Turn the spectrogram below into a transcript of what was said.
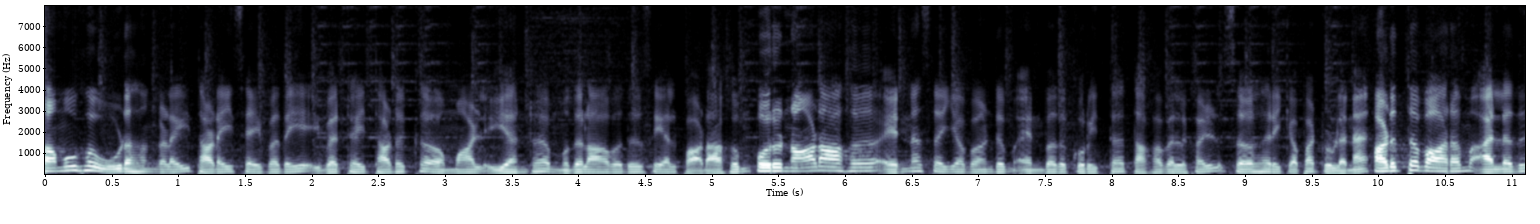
சமூக ஊடகங்களை தடை செய்வதே இவற்றை தடுக்க அம்மாள் இயன்ற முதலாவது செயல்பாடாகும். ஒரு நாடாக என்ன செய்ய வேண்டும் என்பது குறித்த தகவல்கள் சேகரிக்கப்பட்டுள்ளன. அடுத்த வாரம் அல்லது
